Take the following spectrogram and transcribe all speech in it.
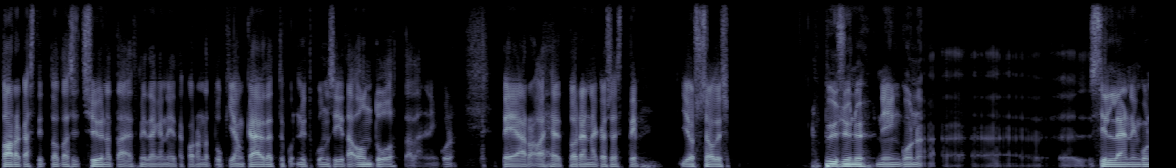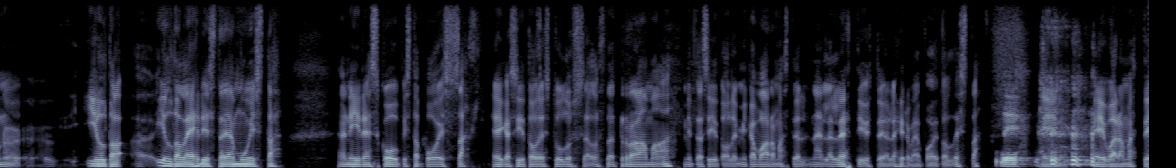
tarkasti tota sit syynätään, että miten niitä koronatukia on käytetty, kun, nyt kun siitä on tullut tällainen niin kuin PR-aihe todennäköisesti, jos se olisi pysynyt niin kuin, äh, silleen niin kuin ilta, iltalehdistä ja muista niiden skoopista poissa, eikä siitä olisi tullut sellaista draamaa, mitä siitä oli, mikä varmasti oli näille lehtiyhtiöille hirveän voitollista. Niin. niin ei varmasti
